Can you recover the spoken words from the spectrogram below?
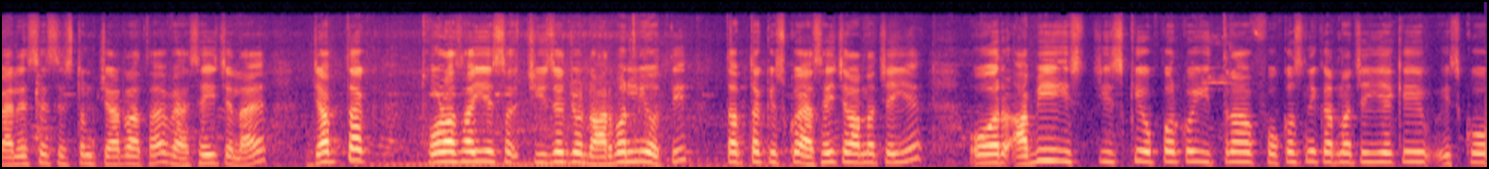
पहले से सिस्टम चल रहा था, वैसे ही चलाए। जब तक थोड़ा सा ये चीज़ें जो नॉर्मल नहीं होती, तब तक इसको ऐसे ही चलाना चाहिए। और अभी इस चीज़ के ऊपर कोई इतना फोकस नहीं करना चाहिए कि इसको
